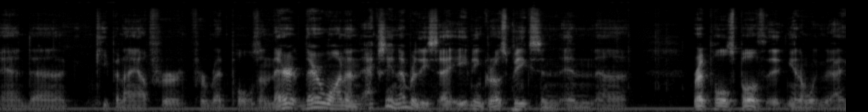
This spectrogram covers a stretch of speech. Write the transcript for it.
and uh, keep an eye out for, for redpolls. And they're they're one, and actually a number of these uh, evening grosbeaks and and uh, redpolls both. uh, You know, we- I,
